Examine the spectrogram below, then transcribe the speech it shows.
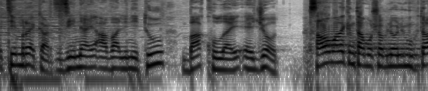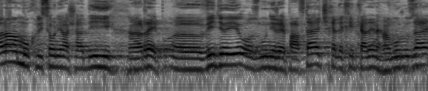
itm records зинаи аввалини ту ба қуллаи эҷод. Салому алайкум тамошобинони муҳтарам мухлисони ашадии реп. Э, видеои озмуни репҳафтае чӣ хеле хит кардем ҳамун рӯзай.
